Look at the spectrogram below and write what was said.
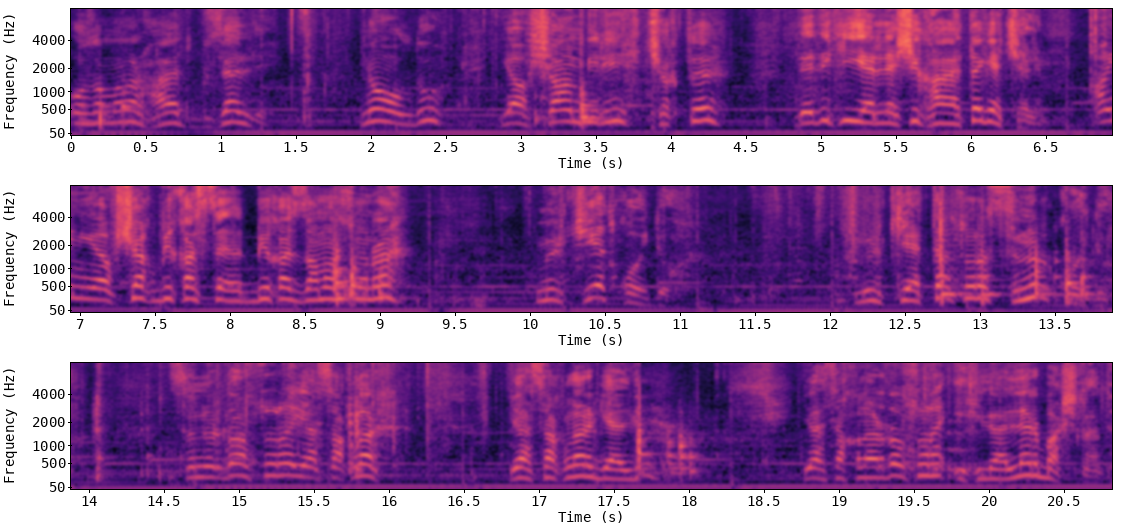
O zamanlar hayat güzeldi. Ne oldu? Yavşağın biri çıktı. Dedi ki yerleşik hayata geçelim. Aynı yavşak birkaç birkaç zaman sonra mülkiyet koydu. Mülkiyetten sonra sınır koydu. Sınırdan sonra yasaklar yasaklar geldi. Yasaklardan sonra ihlaller başladı.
